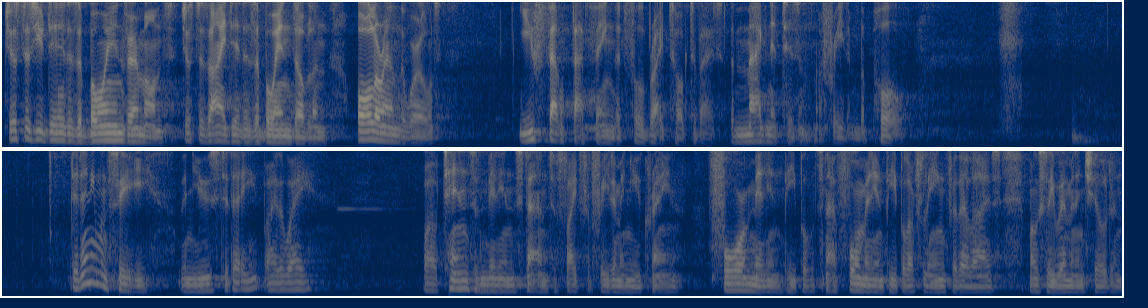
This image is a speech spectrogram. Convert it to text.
Just as you did as a boy in Vermont, just as I did as a boy in Dublin, all around the world, you felt that thing that Fulbright talked about the magnetism of freedom, the pull. Did anyone see the news today, by the way? While tens of millions stand to fight for freedom in Ukraine, four million people, it's now four million people are fleeing for their lives, mostly women and children.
